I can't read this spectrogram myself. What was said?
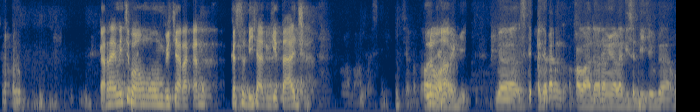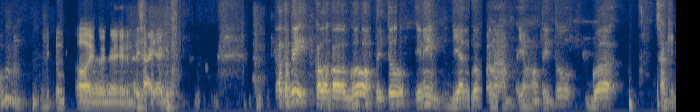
Kenapa lu? karena ini cuma membicarakan kesedihan kita aja apa-apa sih. Siapa tahu Lu, ada ah. lagi. Ya, setidaknya kan kalau ada orang yang lagi sedih juga, hmm, oh iya iya, iya. dari saya gitu. Nah, tapi kalau kalau gue waktu itu ini Dian gue pernah yang waktu itu gue sakit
